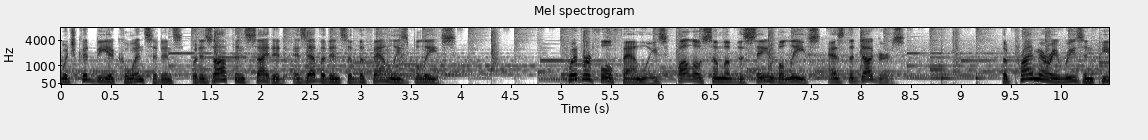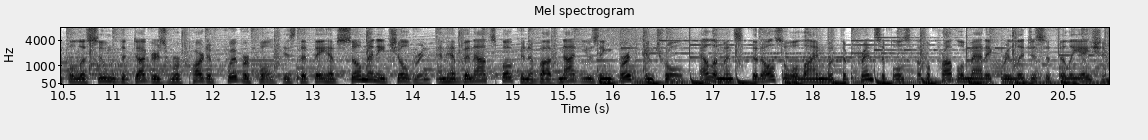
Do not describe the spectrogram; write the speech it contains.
which could be a coincidence but is often cited as evidence of the family's beliefs. Quiverful families follow some of the same beliefs as the Duggars. The primary reason people assumed the Duggars were part of Quiverful is that they have so many children and have been outspoken about not using birth control, elements that also align with the principles of a problematic religious affiliation.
